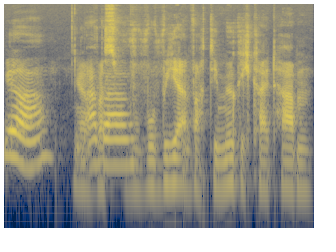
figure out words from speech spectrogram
Ja, ja aber was, wo, wo wir einfach die Möglichkeit haben,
